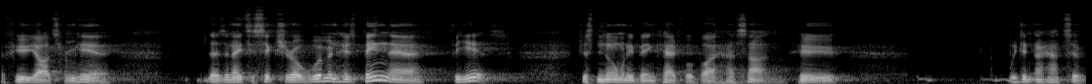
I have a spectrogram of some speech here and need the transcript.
a few yards from here, there's an 86 year old woman who's been there for years, just normally being cared for by her son, who we didn't know how to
